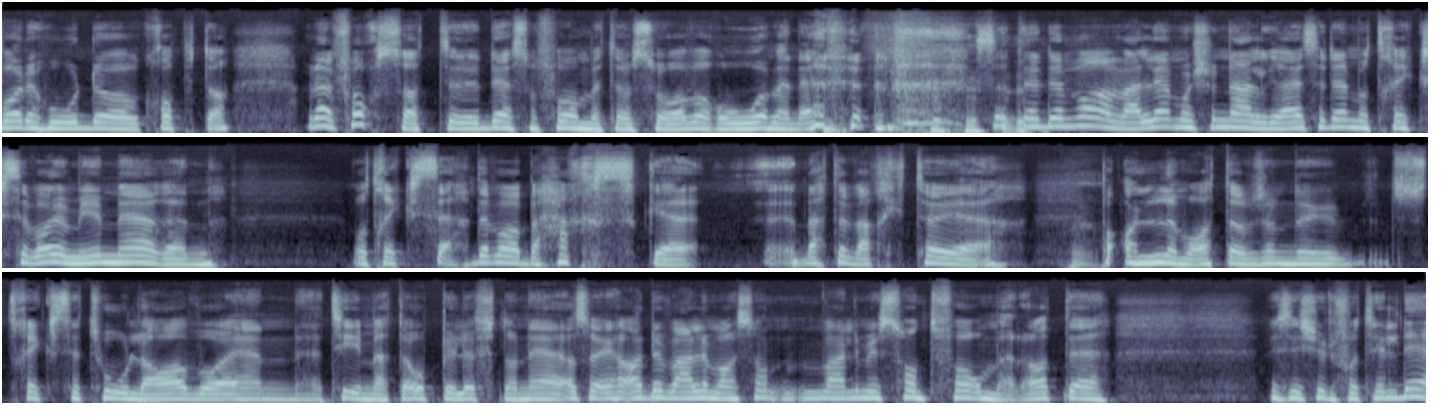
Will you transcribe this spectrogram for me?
både hode og kropp. da. Og det er fortsatt det som får meg til å sove og roe meg ned. Så det, det var en veldig emosjonell greie. Så det med å trikse var jo mye mer enn å trikse. Det var å beherske dette verktøyet på alle måter. Trikse to lave og en ti meter opp i luften og ned. Altså, jeg hadde veldig, mange, sånn, veldig mye sånt for meg. Da, at det, hvis ikke du får til det,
